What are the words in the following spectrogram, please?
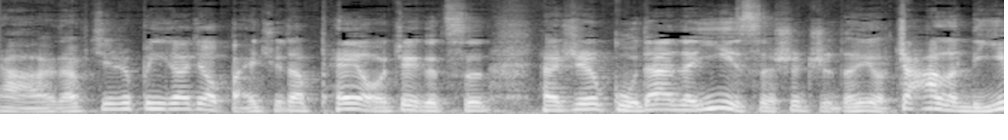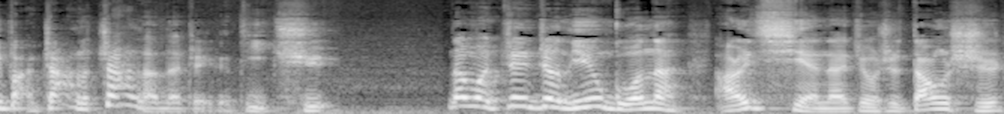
啊。咱们其实不应该叫白区，它 pale 这个词，它其实古代的意思是指的有扎了篱笆、扎了栅栏的这个地区。那么真正的英国呢？而且呢，就是当时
